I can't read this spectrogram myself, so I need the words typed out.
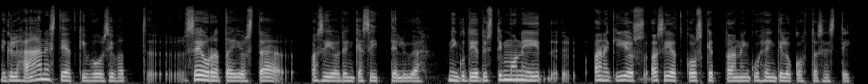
niin kyllähän äänestäjätkin voisivat seurata jo sitä asioiden käsittelyä. Niin kuin tietysti moni, ainakin jos asiat koskettaa niin kuin henkilökohtaisesti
